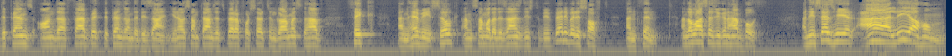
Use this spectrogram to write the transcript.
Depends on the fabric, depends on the design. You know, sometimes it's better for certain garments to have thick and heavy silk, and some of the designs needs to be very, very soft and thin. And Allah says you're going to have both. And He says here, عَالِيَهُمْ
